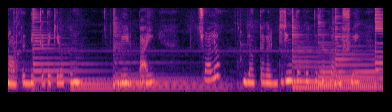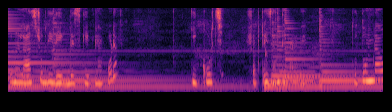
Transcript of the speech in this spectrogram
নর্থের দিকটাতে কীরকম ভিড় পাই। চলো ব্লগটা কন্টিনিউ তো করতে থাকো, অবশ্যই তোমরা লাস্ট অব্দি দেখবে স্কিপ না করে কী করছি সবটাই জানতে পারবে। তো তোমরাও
